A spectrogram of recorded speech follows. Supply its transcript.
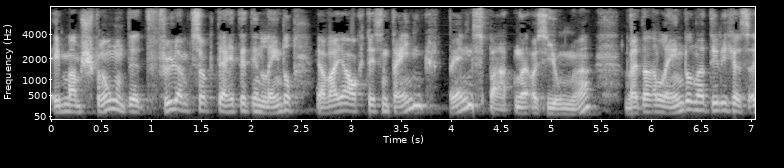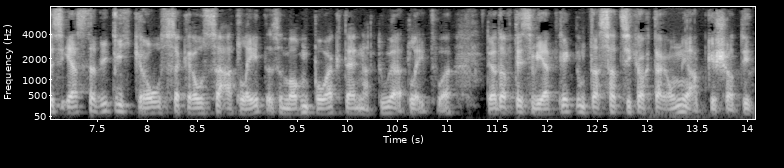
eben am Sprung und viele haben gesagt, er hätte den Lendl, er war ja auch dessen Training, Trainingspartner als Junger, weil der Lendl natürlich als, als erster wirklich großer, großer Athlet, also nach dem Borg, der ein Naturathlet war, der hat auf das Wert gelegt und das hat sich auch der Ronny abgeschaut. Die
